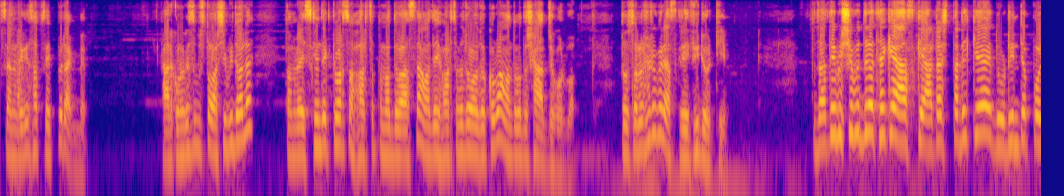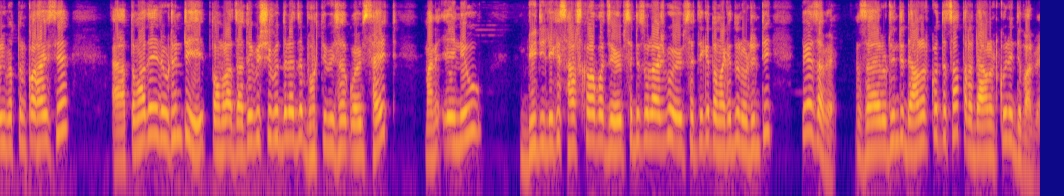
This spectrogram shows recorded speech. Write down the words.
চ্যানেলটিকে সাবস্ক্রাইব করে রাখবে। আর কোনো কিছু বুঝতে অসুবিধা হলে তোমরা স্ক্রিন দেখতে পাচ্ছ হোয়াটসঅ্যাপ তোমার দেওয়া আছে, আমাদের এই হোয়াটসঅ্যাপে যোগাযোগ করব, আমরা তোমাদের সাহায্য করব। তো চলো শুরু করি আজকের এই ভিডিওটি তো জাতীয় বিশ্ববিদ্যালয় থেকে আজকে আঠাশ তারিখে রুটিনটা পরিবর্তন করা হয়েছে। তোমাদের এই রুটিনটি তোমরা জাতীয় বিশ্ববিদ্যালয়ের যে ভর্তি বিষয়ক ওয়েবসাইট মানে এই নিউ বিডি লিখে সার্চ করার পর যে ওয়েবসাইটে চলে আসবে ওয়েবসাইট থেকে তোমরা কিন্তু রুটিনটি পেয়ে যাবে। যারা রুটিনটি ডাউনলোড করতে চাও, তারা ডাউনলোড করে নিতে পারবে।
